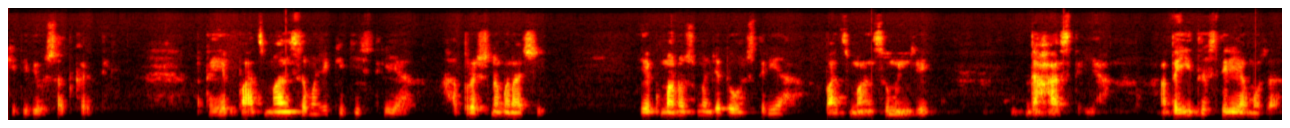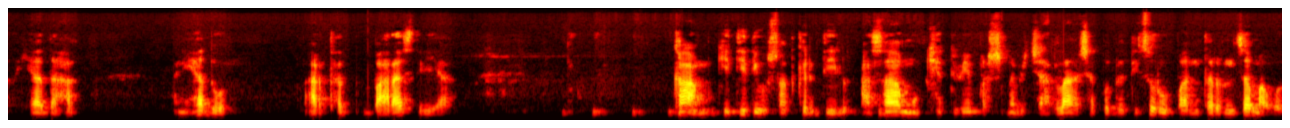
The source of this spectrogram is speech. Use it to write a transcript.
किती दिवसात करतील? आता हे पाच माणसं म्हणजे किती स्त्रिया? हा प्रश्न मनाशी एक माणूस म्हणजे दोन स्त्रिया पाच माणसं म्हणजे दहा स्त्रिया. आता इथं स्त्रिया मोजा ह्या दहा आणि ह्या दोन. अर्थात बारा स्त्रिया काम किती दिवसात करतील असा मुख्यत्वे प्रश्न विचारला अशा पद्धतीचं रूपांतरण जमावं.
